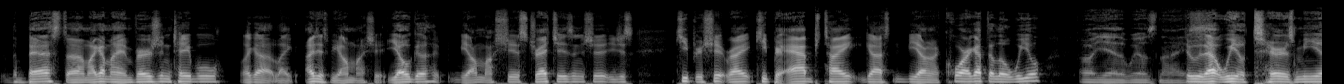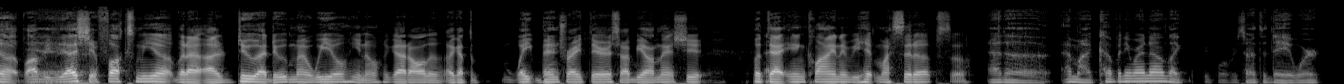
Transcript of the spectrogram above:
the best. Um, I got my inversion table. I got like I just be on my shit. Yoga, be on my shit. Stretches and shit. You just keep your shit right. Keep your abs tight. You got to be on a core. I got the little wheel. Oh yeah, the wheel's nice. Dude, that wheel tears me up. I mean, that shit fucks me up. But I, I do, I do my wheel. You know, I got all the, I got the weight bench right there, so I be on that shit. Put that incline and be hitting my sit ups. So at uh at my company right now, like before we start the day at work,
